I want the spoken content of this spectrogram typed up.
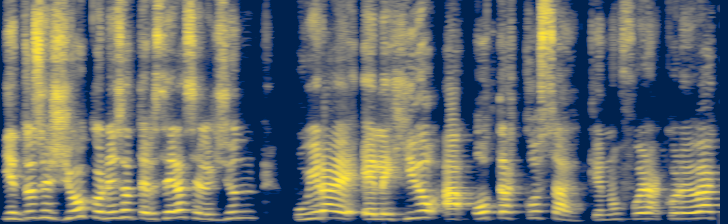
Y entonces yo con esa tercera selección hubiera elegido a otra cosa que no fuera coreback.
